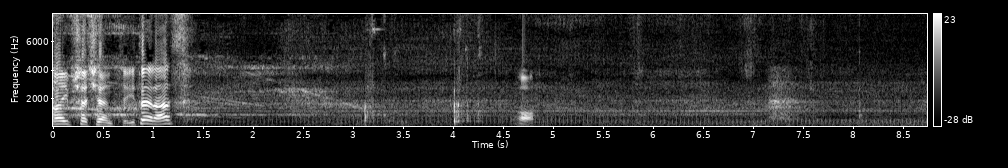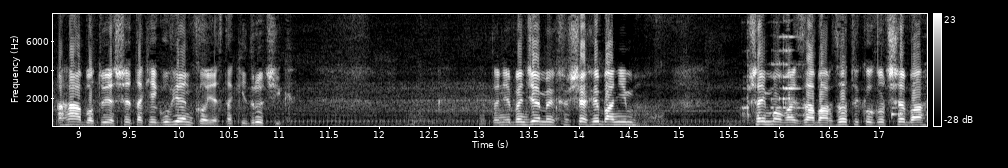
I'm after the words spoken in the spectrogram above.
No i przecięty. I teraz. O. Aha, bo tu jeszcze takie główienko jest, taki drucik. To nie będziemy się chyba nim przejmować za bardzo, tylko go trzeba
